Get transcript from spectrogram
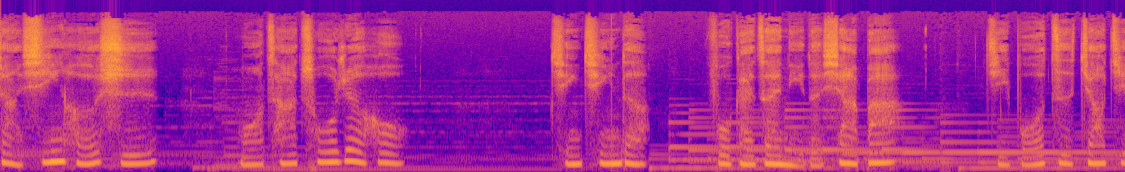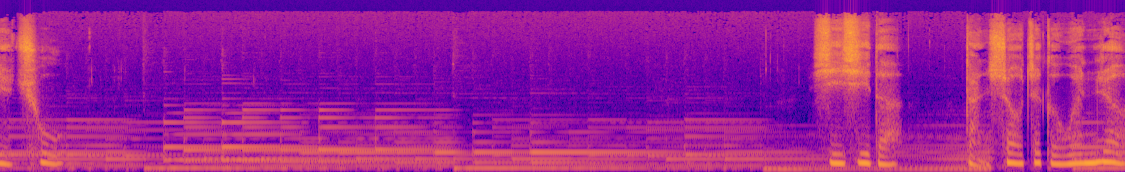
掌心合十，摩擦搓热后，轻轻的覆盖在你的下巴及脖子交界处，细细的感受这个温热。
